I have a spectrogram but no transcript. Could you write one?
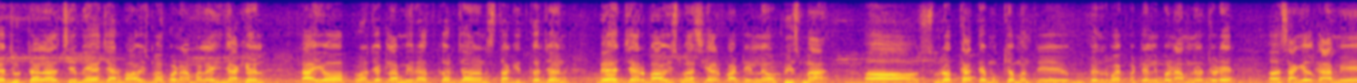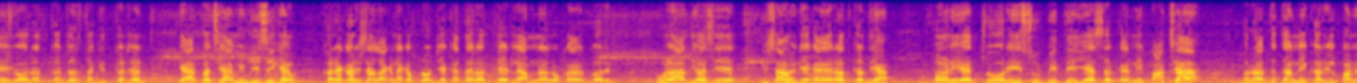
એ જુઠ્ઠાલાલ છે, બે હજાર બાવીસમાં પણ આम्हाला અહીં દાખેલ કાયો પ્રોજેક્ટ લાંબી રદ કરજણ સ્થગિત કરજણ બે હજાર બાવીસમાં સી આર પાટીલના ઓફિસમાં સુરત ખાતે મુખ્યમંત્રી ભૂપેન્દ્રભાઈ પટેલની પણ અમને જોડે સાંગેલ કે आम्ही યો રદ करजन સ્થગિત करजन ત્યાર પછી અમે બીસી ગયા ખરેખર ઈસા લાગના કે પ્રોજેક્ટ હતા રદ કે એટલે આમના લોકો ગરીબ, ભોળા આદિવાસી ઈસા હોય કે કાંઈ રદ કરી દીધા. પણ એ ચોરી સુપીથી એ સરકારની પાછા રદ તો નહીં કરેલ, પણ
